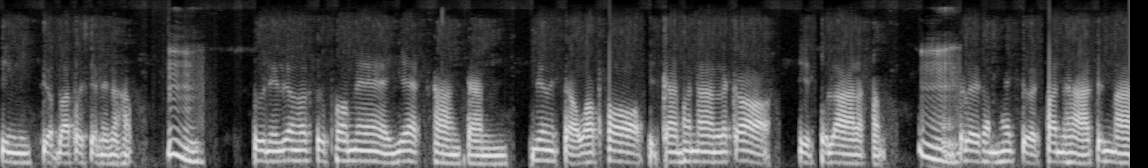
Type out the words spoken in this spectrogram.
จริงเกือบร้อยเปอร์เซ็นเลยนะครับ อืม คือในเรื่องก็คือพ่อแม่แยกทางกัน เนื่องจากว่าพ่อติดการพนันแล้วก็ติดสุรานะครับ อืม ก็เลยทำให้เกิดปัญหาขึ้นมา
